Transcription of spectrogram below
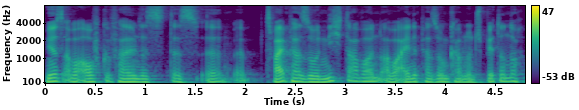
Mir ist aber aufgefallen, dass, dass äh, zwei Personen nicht da waren, aber eine Person kam dann später noch.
